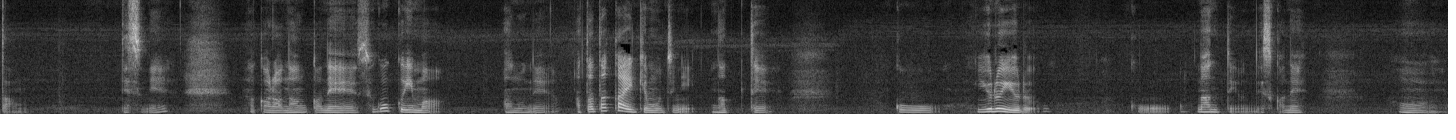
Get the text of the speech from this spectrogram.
たんですねだからなんかねすごく今あのね温かい気持ちになってこうゆるゆるこう何て言うんですかねうん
